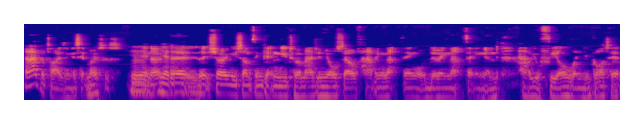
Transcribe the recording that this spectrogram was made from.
And advertising is hypnosis. Yeah, you know, yeah, they're, they're showing you something, getting you to imagine yourself having that thing or doing that thing, and how you'll feel when you've got it.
